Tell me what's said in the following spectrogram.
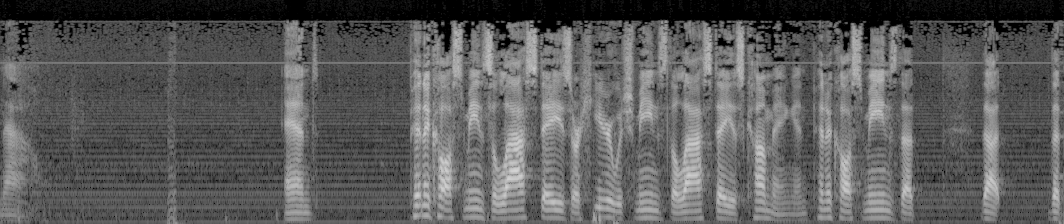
now. And Pentecost means the last days are here, which means the last day is coming. And Pentecost means that, that, that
